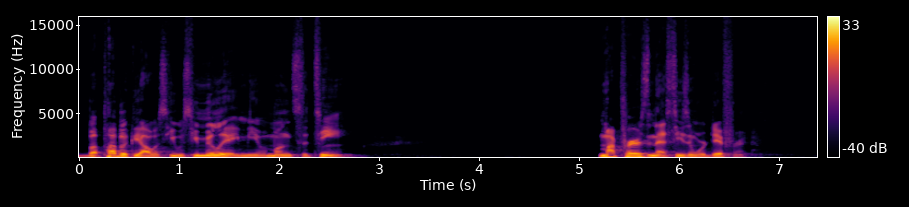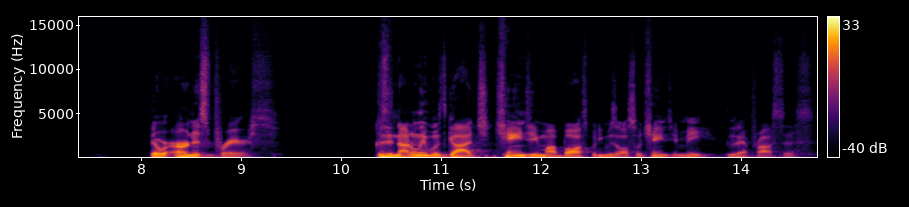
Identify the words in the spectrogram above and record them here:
but publicly, I was he was humiliating me amongst the team. My prayers in that season were different. There were earnest prayers. Because not only was God changing my boss, but he was also changing me through that process.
